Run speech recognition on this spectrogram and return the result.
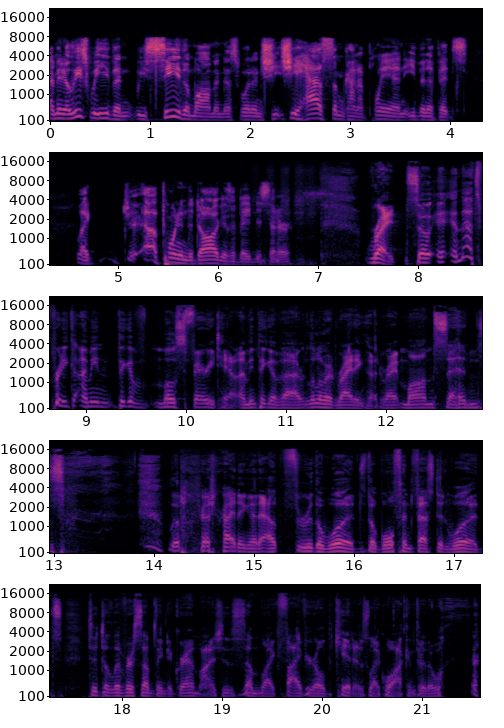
I mean, at least we even we see the mom in this one, and she she has some kind of plan, even if it's like appointing the dog as a babysitter. Right. So, and that's pretty. I mean, think of most fairy tale. I mean, think of uh, Little Red Riding Hood. Right. Mom sends Little Red Riding Hood out through the woods, the wolf infested woods, to deliver something to Grandma. She's some like five year old kid is like walking through the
